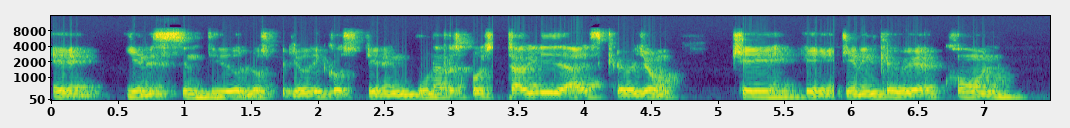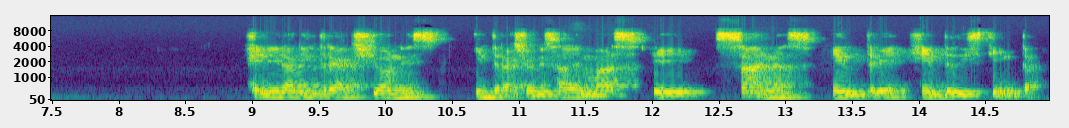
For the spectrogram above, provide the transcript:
Eh, y en ese sentido los periódicos tienen unas responsabilidades, creo yo, que eh, tienen que ver con generar interacciones, interacciones además eh, sanas entre gente distinta,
